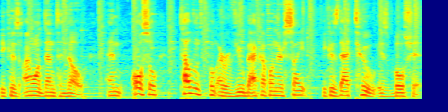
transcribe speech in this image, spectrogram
because I want them to know. And also, tell them to put my review back up on their site, because that too is bullshit.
